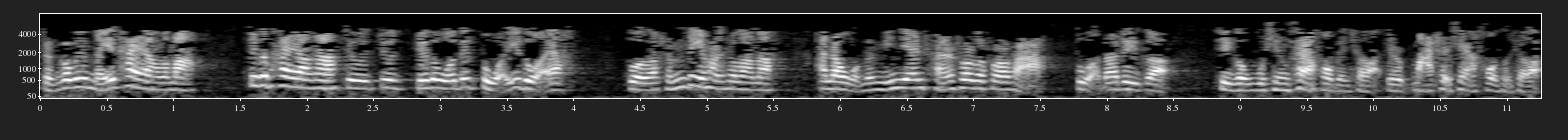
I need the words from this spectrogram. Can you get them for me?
整个不就没太阳了吗？这个太阳啊，就就觉得我得躲一躲呀，躲到什么地方去了呢？按照我们民间传说的说法，躲到这个这个五行菜后边去了，就是马齿苋后头去了。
